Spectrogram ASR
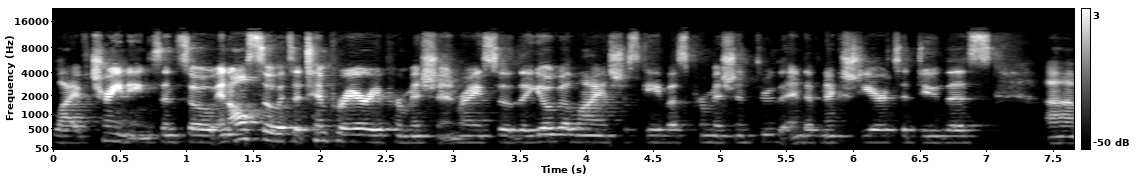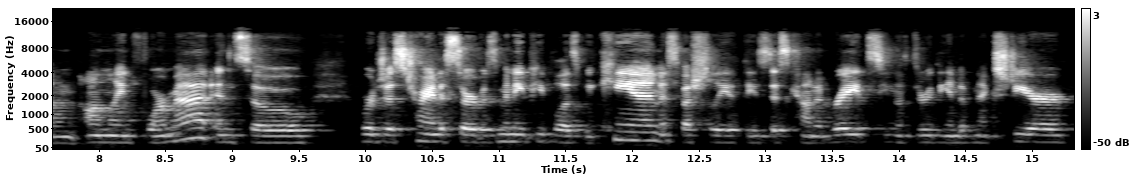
live trainings. And so, and also it's a temporary permission, right? So the Yoga Alliance just gave us permission through the end of next year to do this um, online format. And so we're just trying to serve as many people as we can, especially at these discounted rates, you know, through the end of next year.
